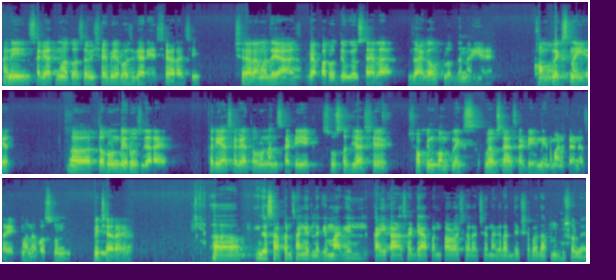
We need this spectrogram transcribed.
आणि सगळ्यात महत्त्वाचा विषय बेरोजगारी आहे शहराची. शहरामध्ये आज व्यापार उद्योग व्यवसायाला जागा उपलब्ध नाही आहे. कॉम्प्लेक्स नाही आहेत. तरुण बेरोजगार आहेत. तर या सगळ्या तरुणांसाठी एक सुसज्ज असे शॉपिंग कॉम्प्लेक्स व्यवसायासाठी निर्माण करण्याचा एक मनापासून विचार आहे. जसं आपण सांगितलं की मागील काही काळासाठी आपण पावळा शहराच्या नगराध्यक्षपद आपण भूषवलंय.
